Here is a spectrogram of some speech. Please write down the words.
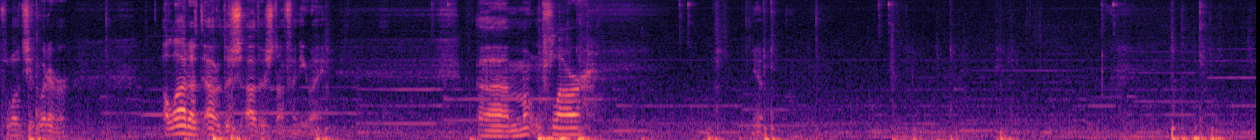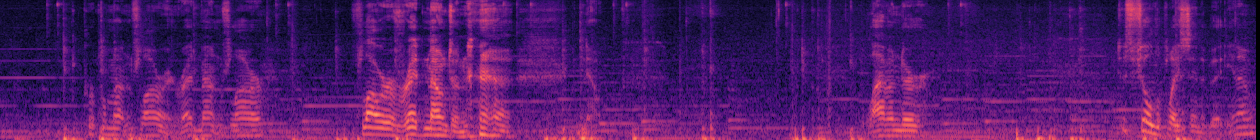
Floatia, whatever. A lot of other, other stuff, anyway. Uh, mountain flower. Yep. Purple mountain flower and red mountain flower. Flower of Red Mountain. no. Lavender. Just fill the place in a bit, you know?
